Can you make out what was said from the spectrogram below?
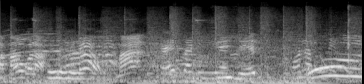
มาก่าล่ะมาก่อนละเย็นโอ้ย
